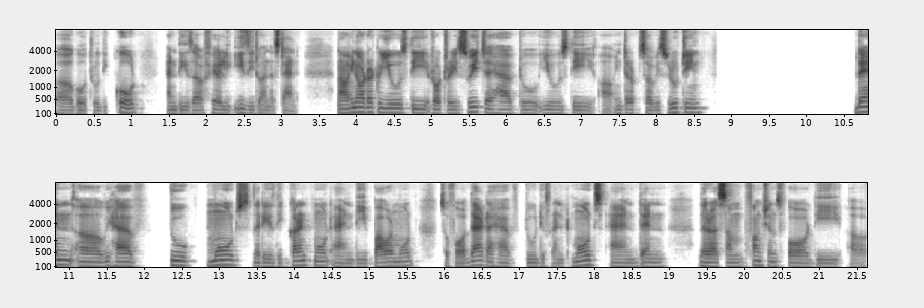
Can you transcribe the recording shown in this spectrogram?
uh, go through the code and these are fairly easy to understand. Now, in order to use the rotary switch, I have to use the uh, interrupt service routine. Then uh, we have two modes that is the current mode and the power mode. So for that i have two different modes and then there are some functions for the uh,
